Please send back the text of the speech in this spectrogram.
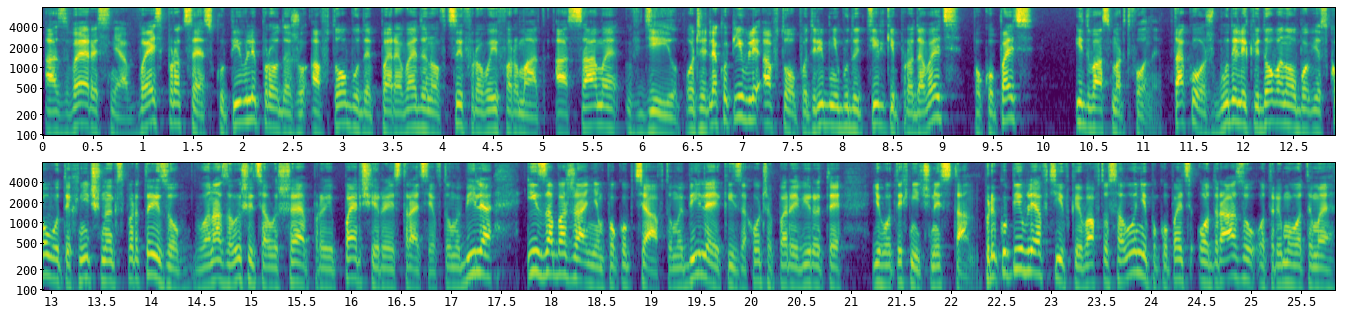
А з вересня весь процес купівлі-продажу авто буде переведено в цифровий формат, а саме в дію. Отже, для купівлі авто потрібні будуть тільки продавець, покупець. І два смартфони. Також буде ліквідовано обов'язкову технічну експертизу. Вона залишиться лише при першій реєстрації автомобіля і за бажанням покупця автомобіля, який захоче перевірити його технічний стан. При купівлі автівки в автосалоні покупець одразу отримуватиме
